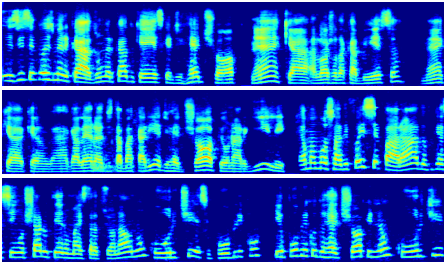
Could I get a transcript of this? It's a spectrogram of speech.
existem dois mercados. Um mercado que é esse, que é de head shop, né, que é a loja da cabeça, né, que, a, que a galera de tabacaria, de head shop ou narguile, é uma moçada. E foi separado porque assim o charuteiro mais tradicional não curte esse público e o público do head shop não curte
